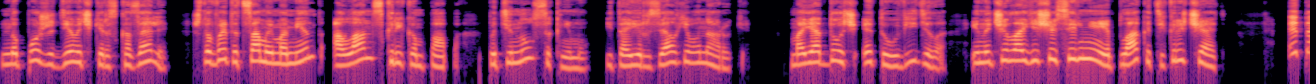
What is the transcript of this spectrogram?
Но позже девочки рассказали, что в этот самый момент Алан с криком «Папа!» потянулся к нему, и Таир взял его на руки. Моя дочь это увидела и начала еще сильнее плакать и кричать. «Это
